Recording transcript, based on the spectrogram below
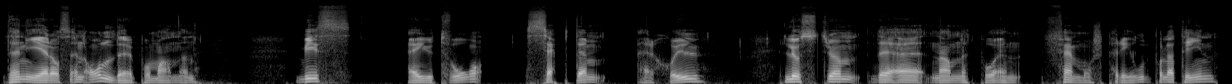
Den ger oss en ålder på mannen. Bis är ju två, septem är sju. Lustrum, det är namnet på en femårsperiod på latin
